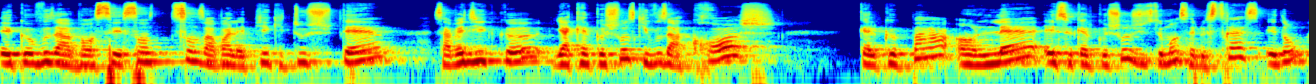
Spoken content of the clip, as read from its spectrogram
et que vous avancez sans, sans avoir les pieds qui touchent terre, ça veut dire qu'il y a quelque chose qui vous accroche quelque part en l'air et ce quelque chose, justement, c'est le stress. Et donc,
